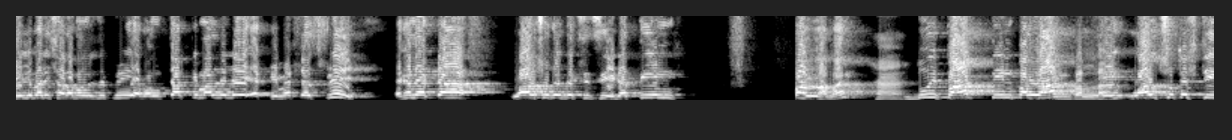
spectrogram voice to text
ডেলিভারি সারা বাংলাদেশে ফ্রি এবং চারটি মাল নিলে একটি ম্যাট্রেস ফ্রি এখানে একটা ওয়াল শোকেস দেখতেছি। এটা তিন পাল্লা না? হ্যাঁ। দুই পার্ট তিন পাল্লা। পাল্লা। এই ওয়াল শোকেসটি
